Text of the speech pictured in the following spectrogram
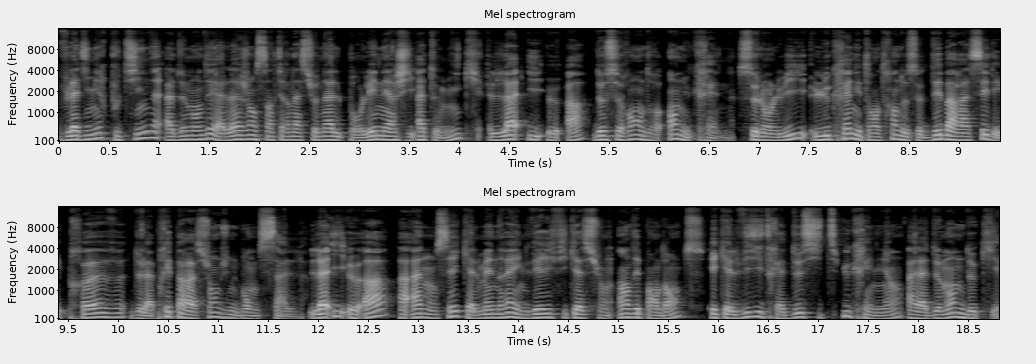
Vladimir Poutine a demandé à l'Agence internationale pour l'énergie atomique, l'AIEA, de se rendre en Ukraine. Selon lui, l'Ukraine est en train de se débarrasser des preuves de la préparation d'une bombe sale. L'AIEA a annoncé qu'elle mènerait une vérification indépendante et qu'elle visiterait deux sites ukrainiens à la demande de Kiev.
